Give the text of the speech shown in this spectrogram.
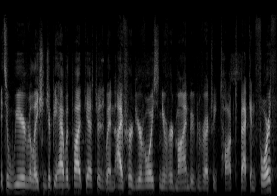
it's a weird relationship you have with podcasters when I've heard your voice and you've heard mine, but we've never actually talked back and forth.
